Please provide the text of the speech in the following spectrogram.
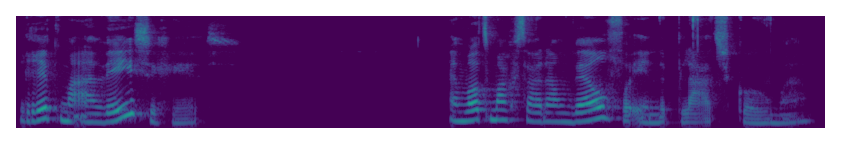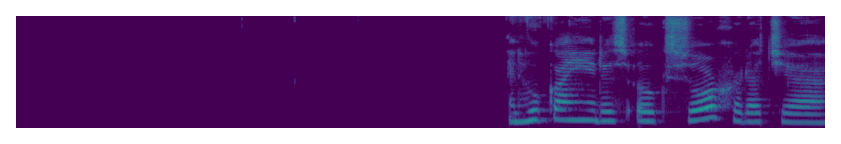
ritme aanwezig is? En wat mag daar dan wel voor in de plaats komen? En hoe kan je dus ook zorgen dat je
